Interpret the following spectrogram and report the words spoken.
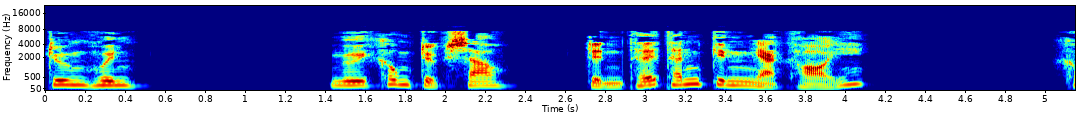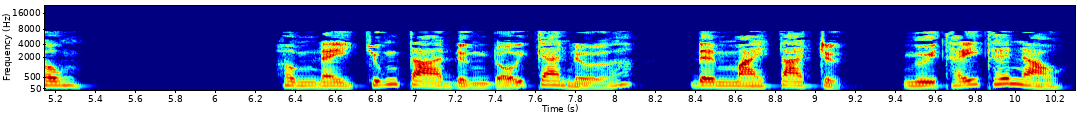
Trương Huynh. Ngươi không trực sao? Trịnh Thế Thánh kinh ngạc hỏi. Không. Hôm nay chúng ta đừng đổi ca nữa, đêm mai ta trực, ngươi thấy thế nào?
